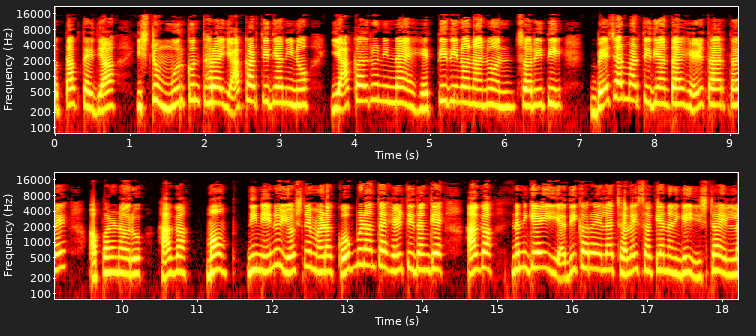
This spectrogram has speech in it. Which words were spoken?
ಗೊತ್ತಾಗ್ತಾ ಇದ್ಯಾ? ಇಷ್ಟು ಮೂರ್ಖನ್ ಥರ ಯಾಕೆ ಆಡ್ತಿದ್ಯಾ ನೀನು? ಯಾಕಾದ್ರೂ ನಿನ್ನ ಹೆತ್ತಿದೀನೋ ನಾನು ಅನ್ಸೋ ರೀತಿ ಬೇಜಾರ್ ಮಾಡ್ತಿದ್ಯಾ ಅಂತ ಹೇಳ್ತಾ ಇರ್ತಾರೆ ಅಪರ್ಣ ಅವರು ಆಗ ಮಾಮ್ ನೀನೇನು ಯೋಚನೆ ಮಾಡಕ್ ಹೋಗ್ಬೇಡ ಅಂತ ಹೇಳ್ತಿದ್ದಂಗೆ, ಆಗ ನನಗೆ ಈ ಅಧಿಕಾರ ಎಲ್ಲ ಚಲಾಯಿಸಕ್ಕೆ ನನಗೆ ಇಷ್ಟ ಇಲ್ಲ.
